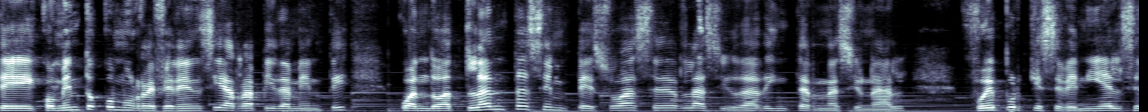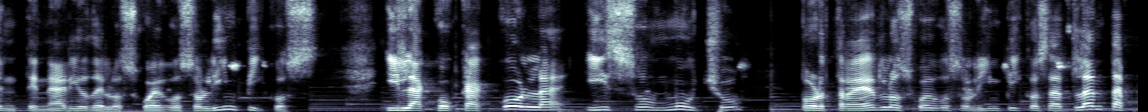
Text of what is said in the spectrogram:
te comento como referencia rápidamente, cuando Atlanta se empezó a hacer la ciudad internacional fue porque se venía el centenario de los Juegos Olímpicos y la Coca-Cola hizo mucho por traer los Juegos Olímpicos a Atlanta,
